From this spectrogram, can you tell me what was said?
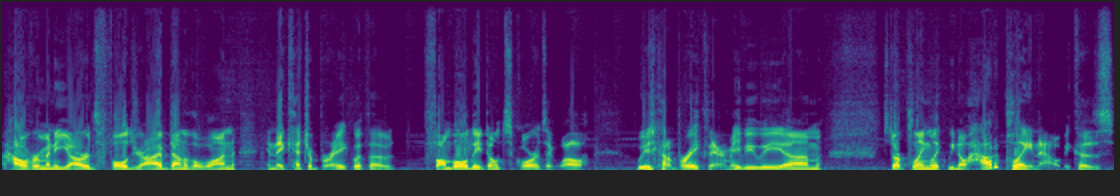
however many yards, full drive down to the one, and they catch a break with a fumble. They don't score. It's like, well, we just got a break there. Maybe we um, start playing like we know how to play now because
